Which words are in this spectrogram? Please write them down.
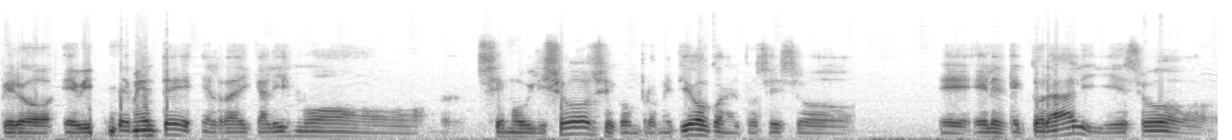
pero evidentemente el radicalismo se movilizó, se comprometió con el proceso eh, electoral y eso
